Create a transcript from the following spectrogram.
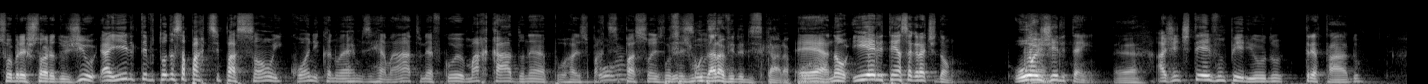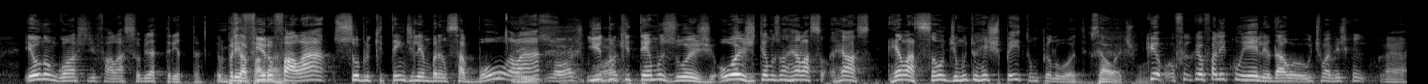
sobre a história do Gil, aí ele teve toda essa participação icônica no Hermes e Renato, né? Ficou marcado, né? Por as participações dele. Vocês são- mudaram a vida desse cara, porra. É, não, e ele tem essa gratidão. Hoje ele tem. É. A gente teve um período tretado. Eu não gosto de falar sobre a treta. Eu prefiro falar. falar. sobre o que tem de lembrança boa lá isso. Lógico, e do lógico. que temos hoje. Hoje temos uma relação, rela- relação de muito respeito um pelo outro. Isso é ótimo. Porque eu, foi o que eu falei com ele da última vez que. eu- é,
